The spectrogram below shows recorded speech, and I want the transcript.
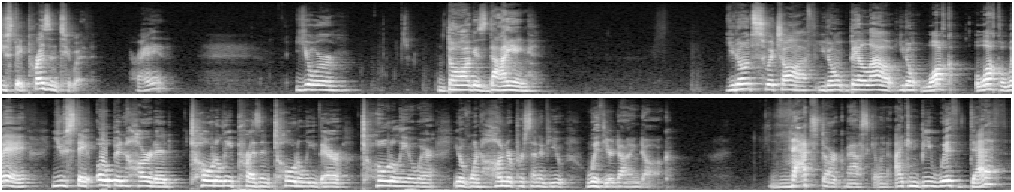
you stay present to it, right? Your dog is dying. You don't switch off, you don't bail out, you don't walk walk away. You stay open-hearted, totally present, totally there, totally aware. You have 100% of you with your dying dog. That's dark masculine. I can be with death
